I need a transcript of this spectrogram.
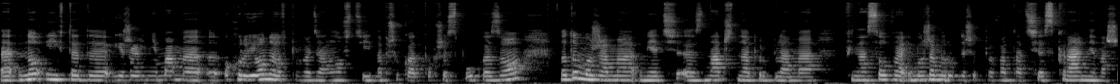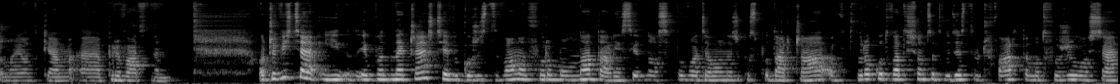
e, no i wtedy, jeżeli nie mamy e, okrojonej odpowiedzialności, na przykład poprzez spółkę ZO, no to możemy mieć e, znaczne problemy finansowe i możemy również odpowiadać się skrajnie naszym majątkiem prywatnym. Oczywiście jakby najczęściej wykorzystywaną formą nadal jest jednoosobowa działalność gospodarcza. W roku 2024 otworzyło się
